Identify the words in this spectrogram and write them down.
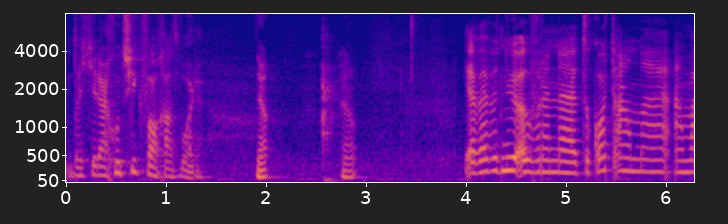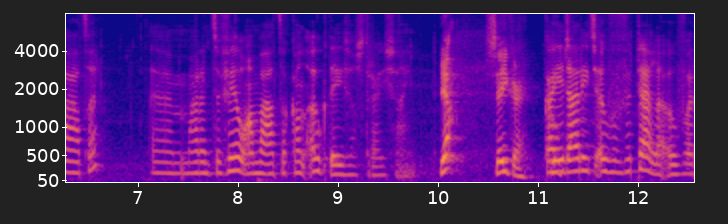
dat je daar goed ziek van gaat worden. Ja. Ja, ja we hebben het nu over een uh, tekort aan, aan water. maar een teveel aan water kan ook desastreus zijn. Ja, zeker. Kan Klopt. je daar iets over vertellen, over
